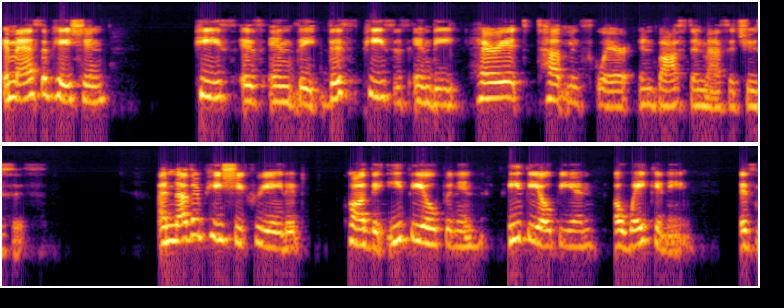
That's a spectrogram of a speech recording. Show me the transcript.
Emancipation piece is in the this piece is in the Harriet Tubman Square in Boston, Massachusetts. Another piece she created called the Ethiopian Ethiopian Awakening is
